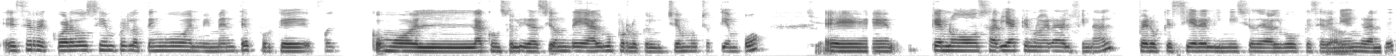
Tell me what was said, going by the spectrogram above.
ese recuerdo siempre lo tengo en mi mente porque fue como el- la consolidación de algo por lo que luché mucho tiempo, Sí, eh, que no sabía que no era el final, pero que sí era el inicio de algo que se venía en grande,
